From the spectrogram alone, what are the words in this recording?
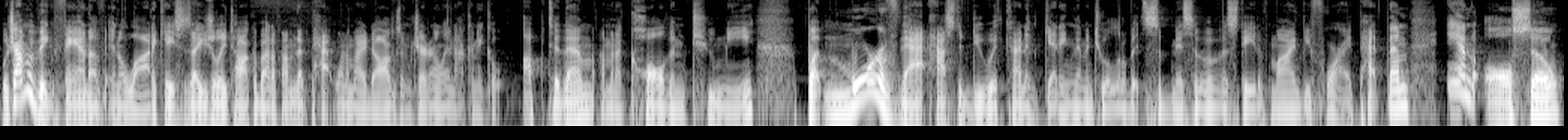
which I'm a big fan of in a lot of cases. I usually talk about if I'm going to pet one of my dogs, I'm generally not going to go up to them. I'm going to call them to me. But more of that has to do with kind of getting them into a little bit submissive of a state of mind before I pet them. And also,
